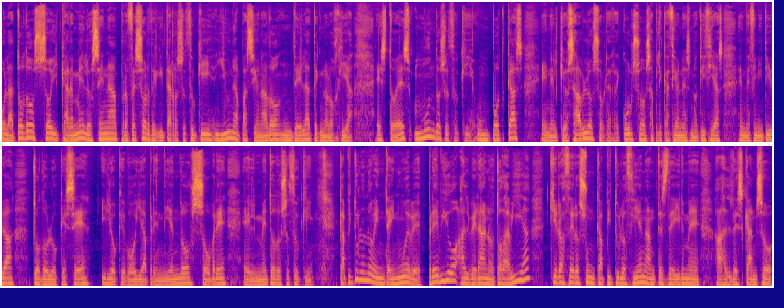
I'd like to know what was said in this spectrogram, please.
Hola a todos, soy Carmelo Sena, profesor de guitarra Suzuki y un apasionado de la tecnología. Esto es Mundo Suzuki, un podcast en el que os hablo sobre recursos, aplicaciones, noticias, en definitiva, todo lo que sé y lo que voy aprendiendo sobre el método Suzuki. Capítulo 99, previo al verano. Todavía quiero haceros un capítulo 100 antes de irme al descanso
